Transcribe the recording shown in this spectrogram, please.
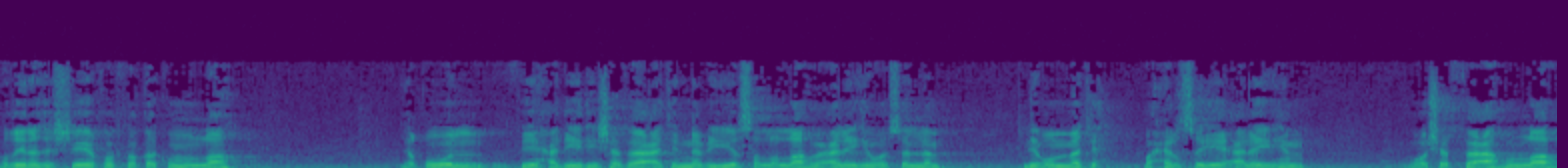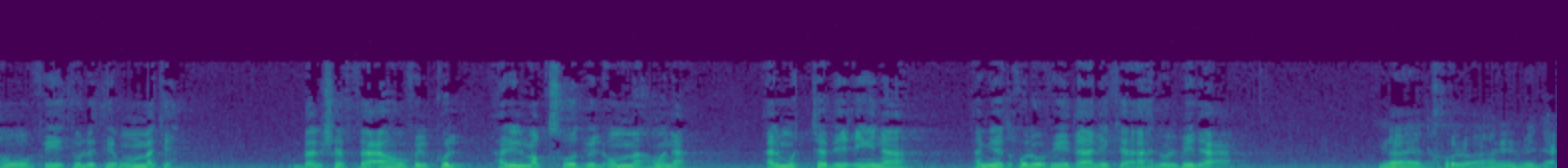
فضيلة الشيخ وفقكم الله يقول في حديث شفاعة النبي صلى الله عليه وسلم لأمته وحرصه عليهم وشفعه الله في ثلث أمته بل شفعه في الكل. هل المقصود بالأمة هنا المتبعين أم يدخل في ذلك أهل البدع؟ لا يدخل أهل البدع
